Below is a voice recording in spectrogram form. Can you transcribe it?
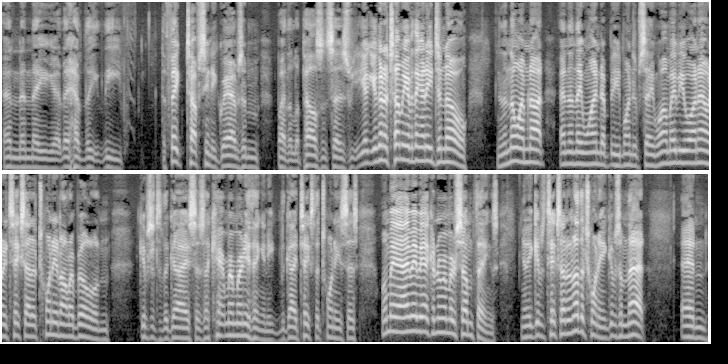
And then they uh, they have the the the fake tough scene. He grabs him by the lapels and says, "You're going to tell me everything I need to know." And then, no, I'm not. And then they wind up. He winds up saying, "Well, maybe you are now." And he takes out a twenty dollar bill and gives it to the guy. Says, "I can't remember anything." And he, the guy takes the twenty. He says, "Well, maybe I, maybe I can remember some things." And he gives takes out another twenty and gives him that. And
